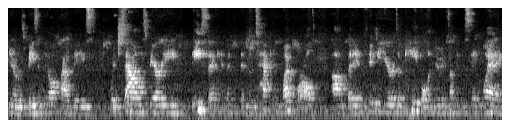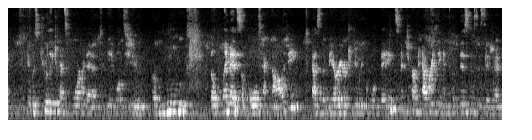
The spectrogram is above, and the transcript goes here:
you know is basically all cloud-based, which sounds very basic in the, in the tech and web world, um, but in 50 years of cable and doing something the same way, it was truly transformative to be able to remove the limits of old technology as the barrier to doing cool things and turn everything into a business decision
